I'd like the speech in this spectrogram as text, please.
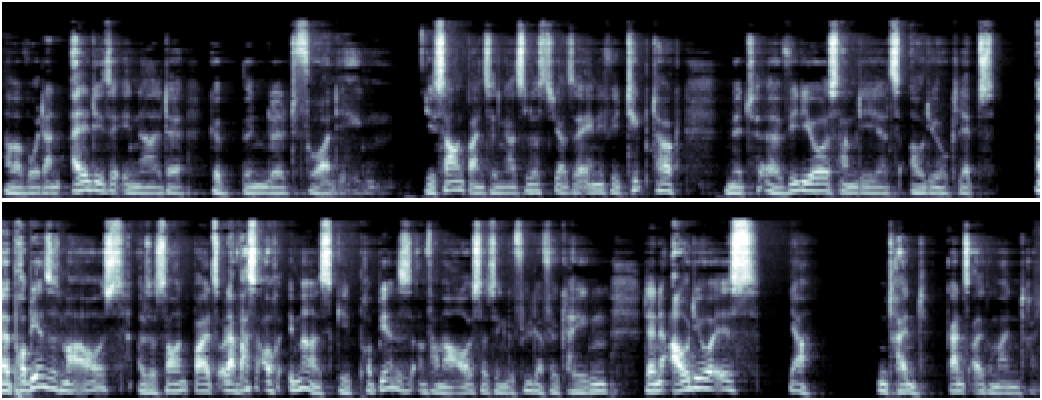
aber wo dann all diese Inhalte gebündelt vorliegen. Die Soundbites sind ganz lustig, also ähnlich wie TikTok mit äh, Videos haben die jetzt Audioclips. Äh, probieren Sie es mal aus, also Soundbites oder was auch immer es gibt. Probieren Sie es einfach mal aus, dass Sie ein Gefühl dafür kriegen. Denn Audio ist, ja, ein Trend, ganz allgemein ein Trend.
